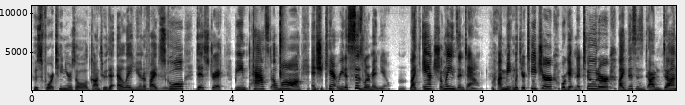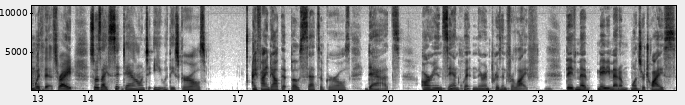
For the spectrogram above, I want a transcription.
who's 14 years old, gone through the LA Unified School District, being passed along, and she can't read a Sizzler menu? Like, Aunt Shelene's in town. I'm meeting with your teacher. We're getting a tutor. Like, this is, I'm done with this, right? So, as I sit down to eat with these girls, I find out that both sets of girls' dads are in San Quentin. They're in prison for life. They've met, maybe met him once or twice.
